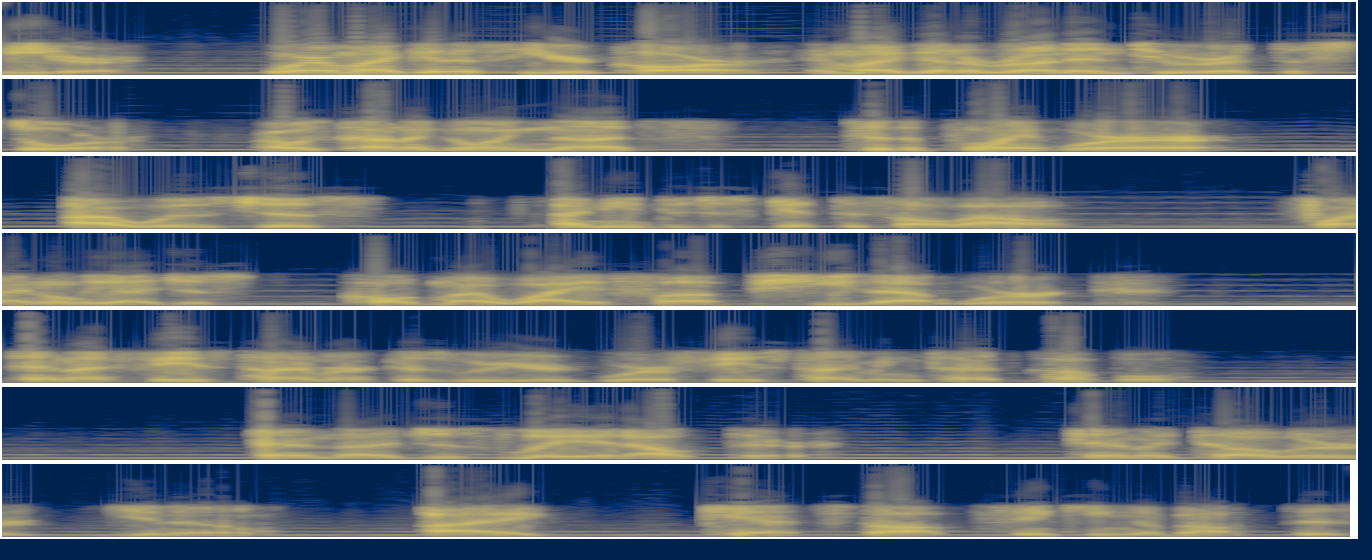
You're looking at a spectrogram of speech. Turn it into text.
see her? Where am I going to see her car? Am I going to run into her at the store? I was kind of going nuts to the point where I was just, I need to just get this all out. Finally, I just called my wife up. She's at work, and I FaceTime her because we're, we're a FaceTiming type couple. And I just lay it out there. And I tell her, you know, I can't stop thinking about this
